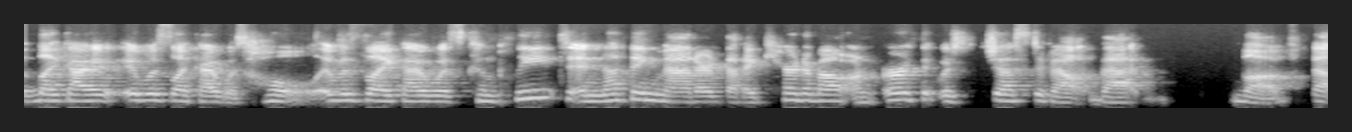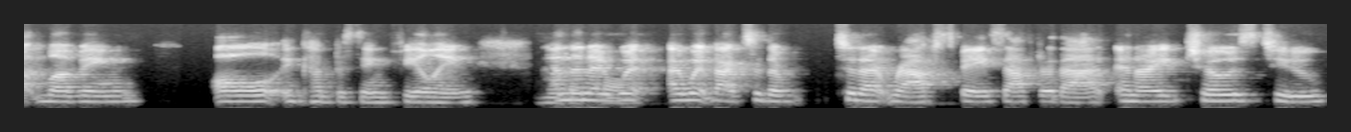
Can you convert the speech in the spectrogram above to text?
like I it was like I was whole. It was like I was complete and nothing mattered that I cared about on earth. It was just about that love, that loving all encompassing feeling. And then I went I went back to the to that raft space after that and i chose to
